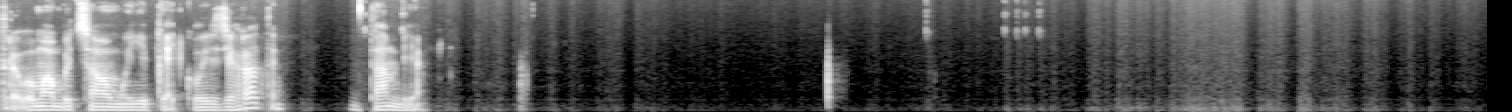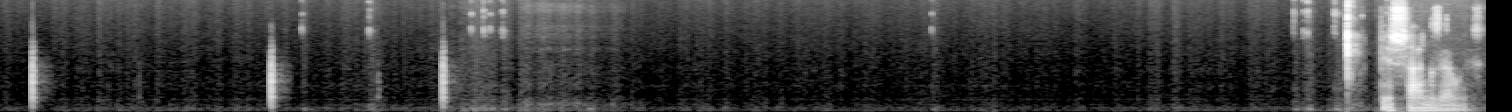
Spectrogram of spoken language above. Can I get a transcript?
Треба, мабуть, самому Е5 колись зіграти. Там б'є. Пішак завис.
